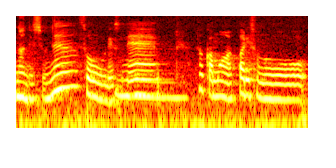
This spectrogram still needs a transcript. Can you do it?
なんですよね。うん、そうですね。なんかまあやっぱりその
